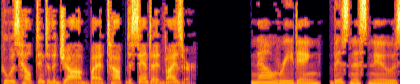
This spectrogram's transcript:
who was helped into the job by a top DeSanta advisor. Now reading Business News.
